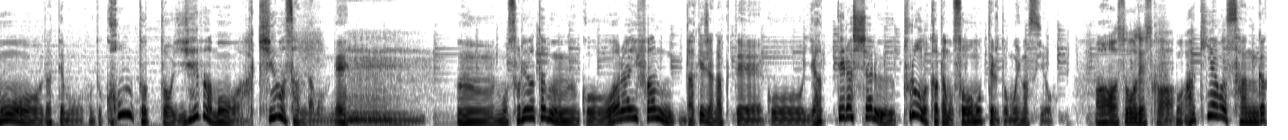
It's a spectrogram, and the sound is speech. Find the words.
もうだってもう本当コントといえばもう秋山さんだもんうね。んうんもうそれは多分こうお笑いファンだけじゃなくてこうやってらっしゃるプロの方もそう思ってると思いますよ。ああそうですか。もう秋山さんが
